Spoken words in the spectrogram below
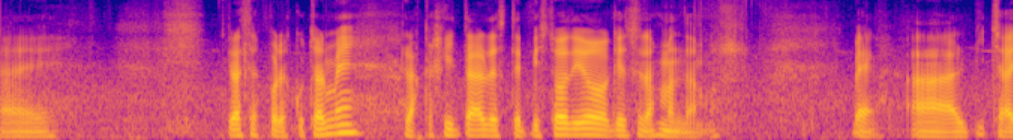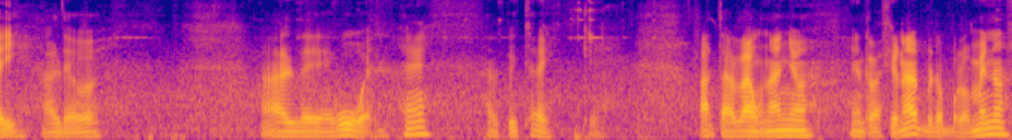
Eh, gracias por escucharme. Las cajitas de este episodio, ¿a quién se las mandamos? Venga, al Pichai, al de, al de Google, al Pichai, que ha tardado un año en reaccionar, pero por lo menos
